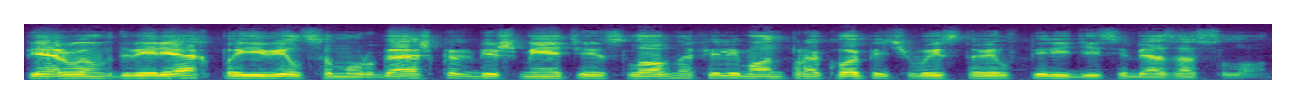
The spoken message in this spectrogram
Первым в дверях появился Мургашка в бешмете, словно Филимон Прокопич выставил впереди себя заслон.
